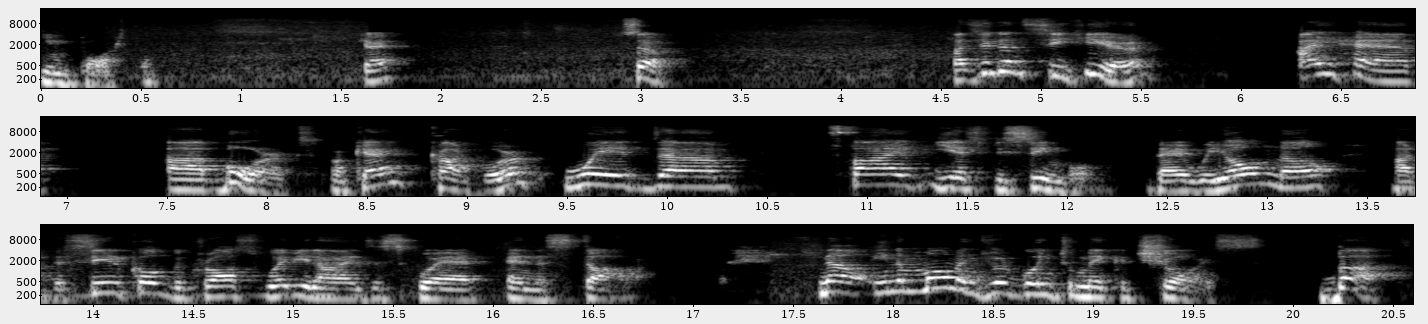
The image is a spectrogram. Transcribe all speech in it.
important. Okay? So, as you can see here, I have a board, okay, cardboard with um, five ESP symbols that we all know are the circle, the cross, wavy lines, the square, and the star. Now, in a moment, you're going to make a choice. But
